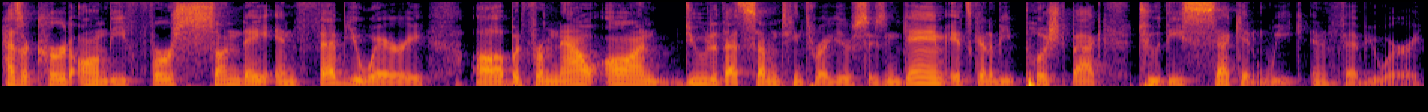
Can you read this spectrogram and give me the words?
has occurred on the first Sunday in February, uh, but from now on, due to that 17th regular season game, it's going to be pushed back to the second week in February.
